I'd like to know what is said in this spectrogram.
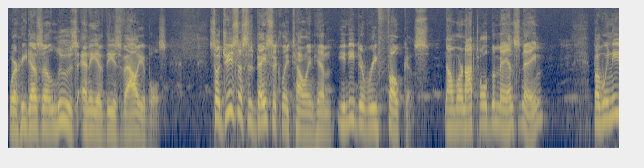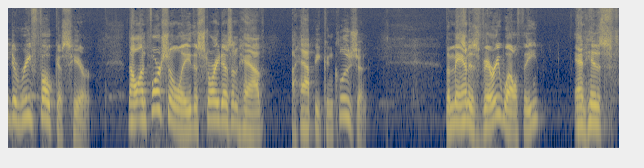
where he doesn't lose any of these valuables. So Jesus is basically telling him, you need to refocus. Now, we're not told the man's name, but we need to refocus here. Now, unfortunately, the story doesn't have a happy conclusion. The man is very wealthy, and his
